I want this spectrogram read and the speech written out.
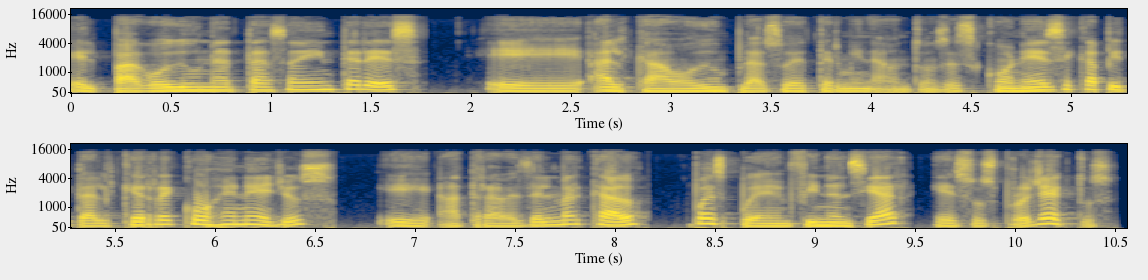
el pago de una tasa de interés eh, al cabo de un plazo determinado. Entonces, con ese capital que recogen ellos eh, a través del mercado, pues pueden financiar esos proyectos.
